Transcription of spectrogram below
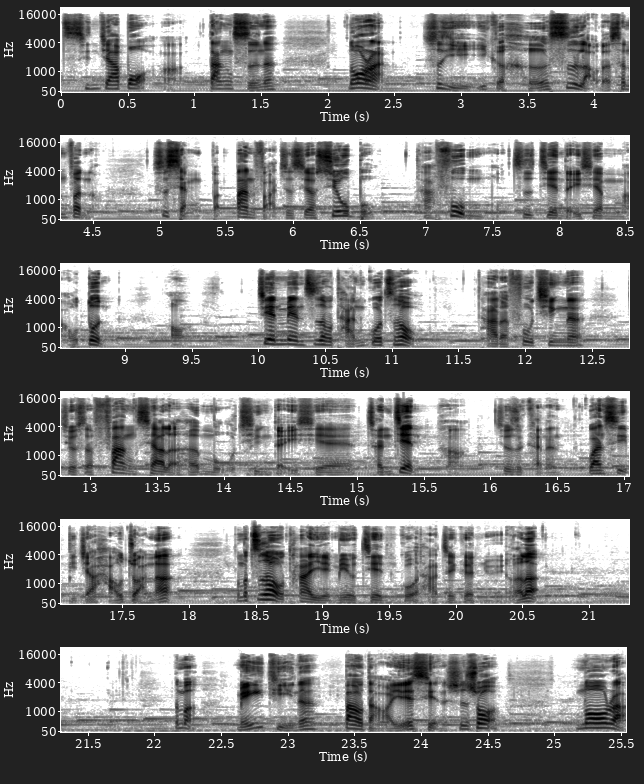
新加坡啊。当时呢，Nora 是以一个和事佬的身份呢，是想办法就是要修补他父母之间的一些矛盾哦。见面之后谈过之后，他的父亲呢，就是放下了和母亲的一些成见啊，就是可能关系比较好转了。那么之后他也没有见过他这个女儿了。那么媒体呢报道也显示说。Nora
